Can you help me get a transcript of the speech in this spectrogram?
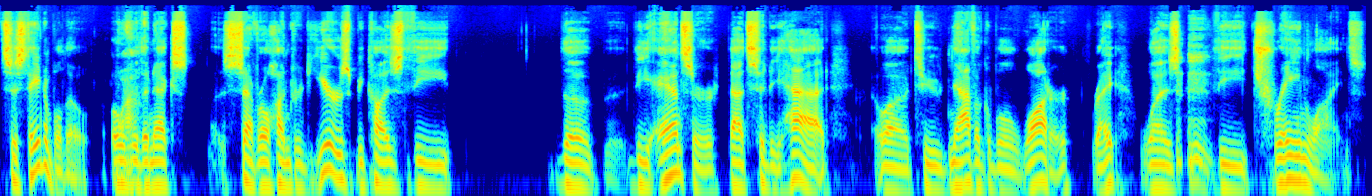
sustainable though over Wow. the next several hundred years because the the the answer that city had uh, to navigable water right was the train lines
